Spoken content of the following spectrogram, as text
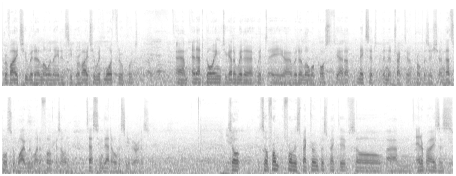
provides you with a lower latency, provides you with more throughput, um, and that going together with a with a uh, with a lower cost, yeah, that makes it an attractive proposition. That's also why we want to focus on testing that over CBRS. Yeah. So so from, from a spectrum perspective, so um, enterprises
